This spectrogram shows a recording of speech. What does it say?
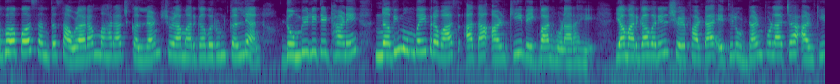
भ प संत सावळाराम महाराज कल्याण शिळा मार्गावरून कल्याण डोंबिवली ते ठाणे नवी मुंबई प्रवास आता आणखी वेगवान होणार आहे. या मार्गावरील शेळफाटा येथील उड्डाणपुलाच्या आणखी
